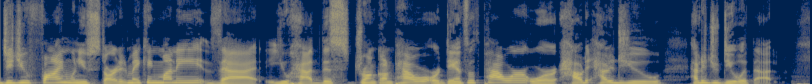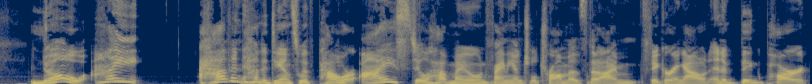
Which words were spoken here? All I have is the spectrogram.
did you find when you started making money money that you had this drunk on power or dance with power or how did how did you how did you deal with that? No, I haven't had a dance with power. I still have my own financial traumas that I'm figuring out. And a big part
